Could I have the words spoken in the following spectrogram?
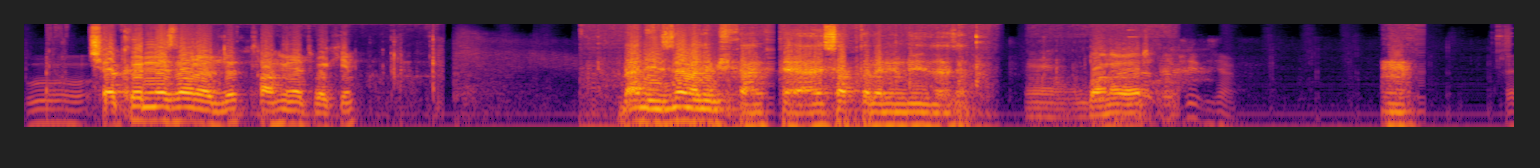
Bu Çakır ne zaman öldü? Tahmin et bakayım. Ben izlemedim ki kanka ya. Hesap da benim değil zaten. Hmm, bana ver. Sana bir şey diyeceğim. Hı. Ee,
